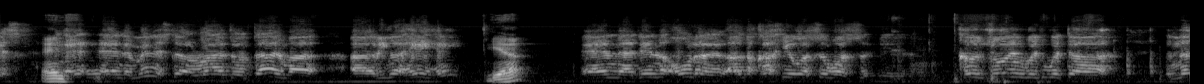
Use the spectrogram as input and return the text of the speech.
yes. and- and, and the minister arrived on time, uh, uh, Ringa Hey Hey, yeah, and uh, then all the other kaki was, was uh, co-joined with, with uh, the no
